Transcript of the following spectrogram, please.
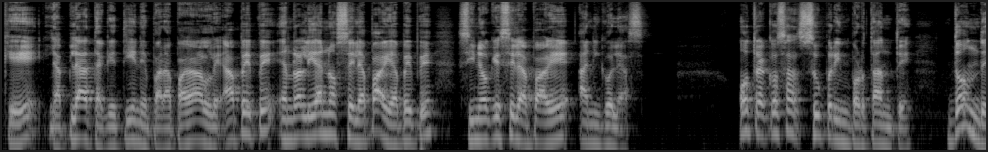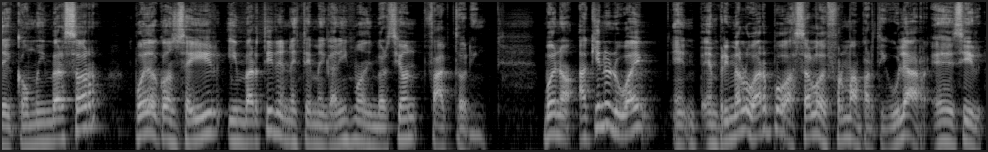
que la plata que tiene para pagarle a Pepe en realidad no se la pague a Pepe, sino que se la pague a Nicolás. Otra cosa súper importante, ¿dónde como inversor puedo conseguir invertir en este mecanismo de inversión factoring? Bueno, aquí en Uruguay, en, primer lugar, puedo hacerlo de forma particular. Es decir,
